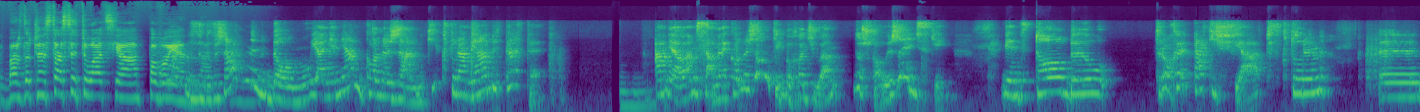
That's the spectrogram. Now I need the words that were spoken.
To bardzo częsta sytuacja powojenna. W, żadnym domu ja nie miałam koleżanki, która miałaby tatę. A miałam same koleżanki, bo chodziłam do szkoły żeńskiej. Więc to był trochę taki świat, w którym e,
